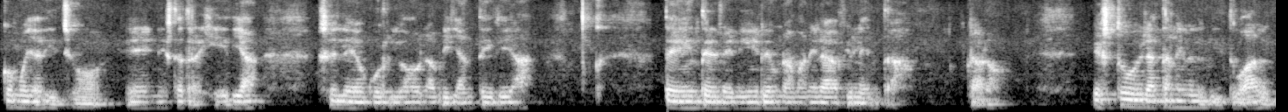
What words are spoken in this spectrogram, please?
como ya he dicho, en esta tragedia se le ocurrió la brillante idea de intervenir de una manera violenta. Claro, esto era tan inhabitual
